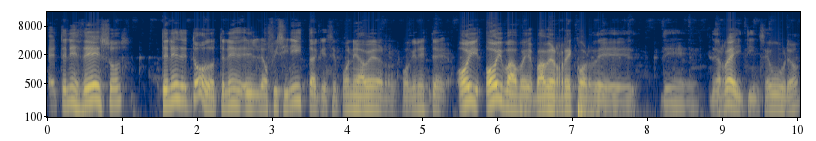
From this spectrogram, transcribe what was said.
eh, tenés de esos, tenés de todo, tenés el oficinista que se pone a ver, porque en este, hoy, hoy va a haber, va a haber récord de, de, de rating seguro,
